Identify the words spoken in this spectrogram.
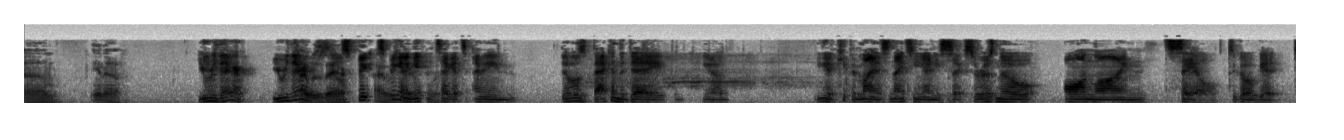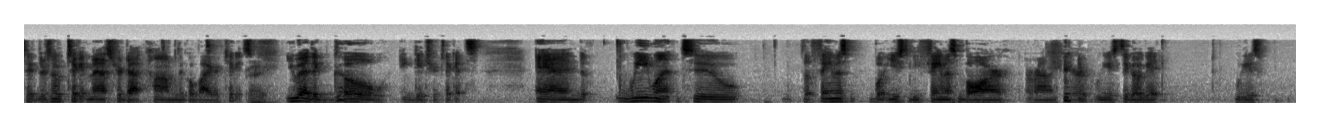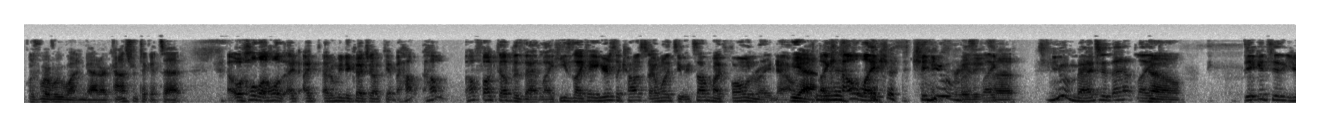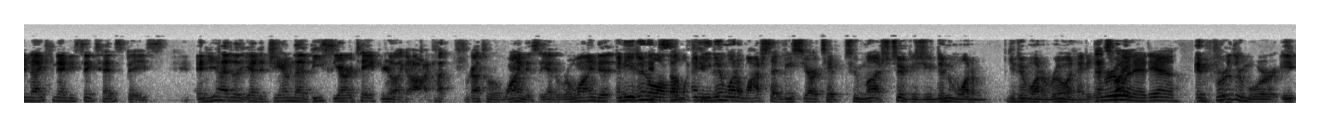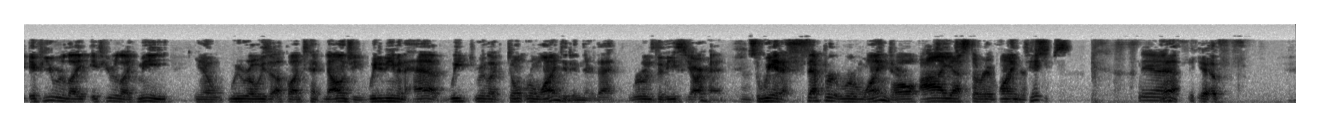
um, you know, You were there. You were there. I was there. Speak, I was speaking of getting for it. tickets, I mean, it was back in the day. You know, you got to keep in mind it's 1996. There is no online sale to go get. T- there's no Ticketmaster.com to go buy your tickets. Right. You had to go and get your tickets. And we went to the famous, what used to be famous bar around here. we used to go get. We used was where we went and got our concert tickets at. Oh, hold on, hold on. I, I I don't mean to cut you off, yet, but how, how how fucked up is that? Like he's like, hey, here's the concert I went to. It's on my phone right now. Yeah. Like how like can you Crazy. like uh, can you imagine that? Like no, dig into your 1996 headspace, and you had to you had to jam that VCR tape, and you're like, oh, I got, forgot to rewind it, so you had to rewind it. And you didn't And want some- to, and you didn't want to watch that VCR tape too much too, because you didn't want to, you didn't want to ruin it. That's Ruin right. it, yeah. And furthermore, if you were like if you were like me, you know, we were always up on technology. We didn't even have we were like, don't rewind it in there. That ruins the VCR head. So we had a separate rewinder. Oh, ah, yes, the rewind tapes. Yeah. Yeah. yes,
